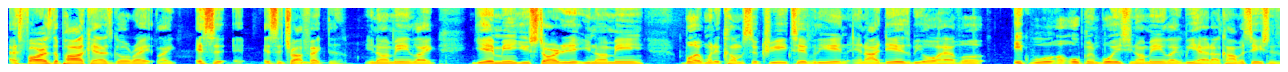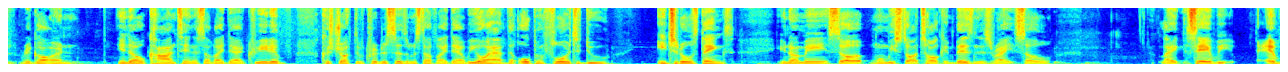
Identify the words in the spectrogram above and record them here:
as far as the podcast go, right? Like it's a it's a trifecta. You know what I mean? Like yeah, me and you started it. You know what I mean? But when it comes to creativity and, and ideas, we all have a equal a open voice. You know what I mean? Like we had our conversations regarding you know content and stuff like that, creative, constructive criticism and stuff like that. We all have the open floor to do each of those things. You know what I mean? So when we start talking business, right? So like say we if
